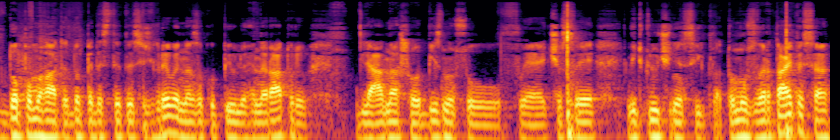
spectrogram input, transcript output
допомагати до 50 тисяч гривень на закупівлю генераторів для нашого бізнесу в е, часи відключення світла. Тому звертайтеся,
